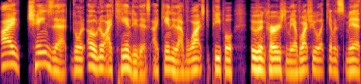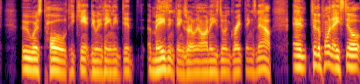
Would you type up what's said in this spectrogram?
I changed that going, oh no, I can do this. I can do that. I've watched people who've encouraged me. I've watched people like Kevin Smith who was told he can't do anything and he did amazing things early on he's doing great things now. And to the point that he's still,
